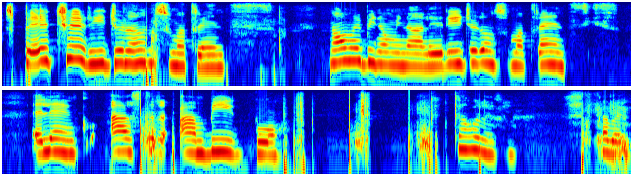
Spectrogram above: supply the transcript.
specie Erigeron sumatrensis. Nome binominale Erigeron sumatrensis. Elenco Aster ambiguo. Che cavolo è? Vabbè.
